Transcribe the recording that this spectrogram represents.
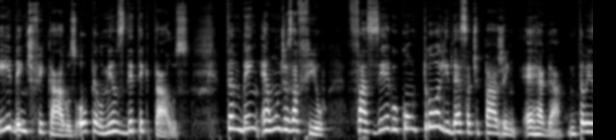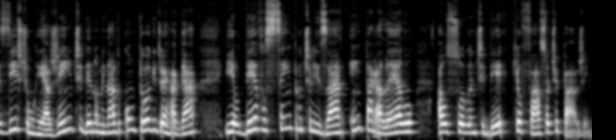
identificá-los, ou pelo menos detectá-los. Também é um desafio fazer o controle dessa tipagem RH. Então, existe um reagente denominado controle de RH e eu devo sempre utilizar em paralelo ao soro anti-D que eu faço a tipagem.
